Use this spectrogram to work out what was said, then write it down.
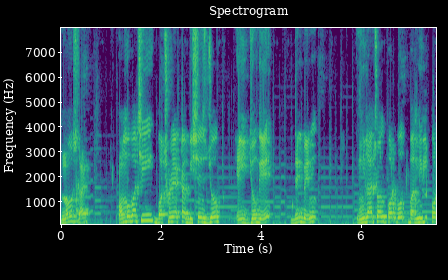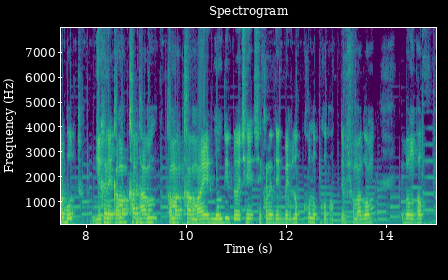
নমস্কার। অম্বুবাচী বছরের একটা বিশেষ যোগ। এই যোগে দেখবেন নীলাচল পর্বত বা নীল পর্বত, যেখানে কামাখ্যা ধাম, কামাখ্যা মায়ের মন্দির রয়েছে, সেখানে দেখবেন লক্ষ লক্ষ ভক্তের সমাগম এবং ভক্ত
